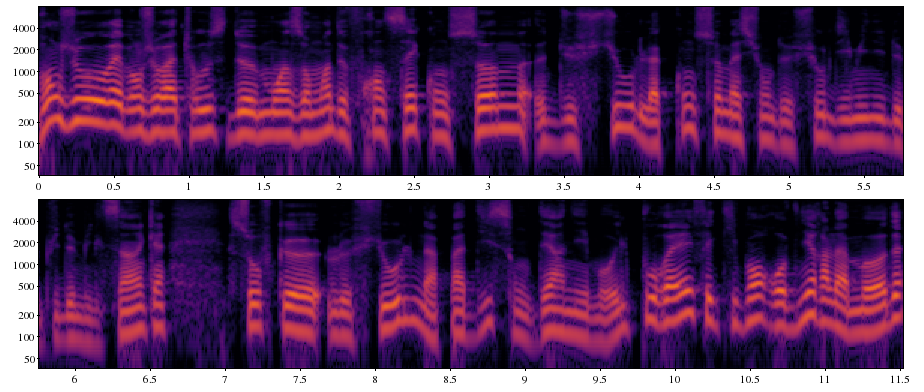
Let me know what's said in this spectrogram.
Bonjour et bonjour à tous. De moins en moins de Français consomment du fioul. La consommation de fioul diminue depuis 2005. Sauf que le fioul n'a pas dit son dernier mot. Il pourrait effectivement revenir à la mode.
